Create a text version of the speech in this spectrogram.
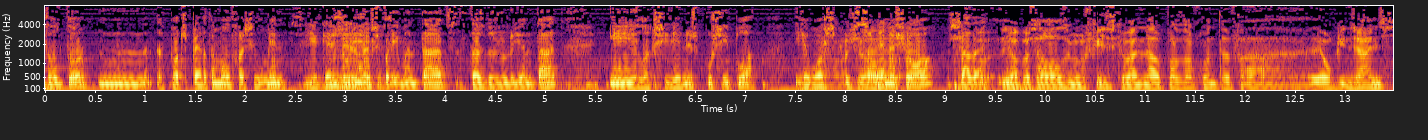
del torb mm, et pots perdre molt fàcilment i aquests eren experimentats estàs desorientat i l'accident és possible i llavors, No, això- sabent això s'ha de... Li va passar als meus fills que van anar al Port del Comte fa 10 o 15 anys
